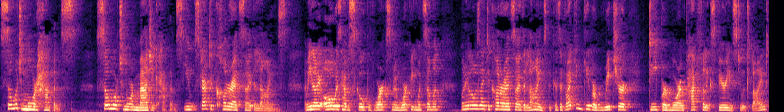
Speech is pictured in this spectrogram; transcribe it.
so much more happens. So much more magic happens. You start to color outside the lines. I mean, I always have a scope of works when I'm working with someone, but I always like to color outside the lines because if I can give a richer deeper, more impactful experience to a client,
